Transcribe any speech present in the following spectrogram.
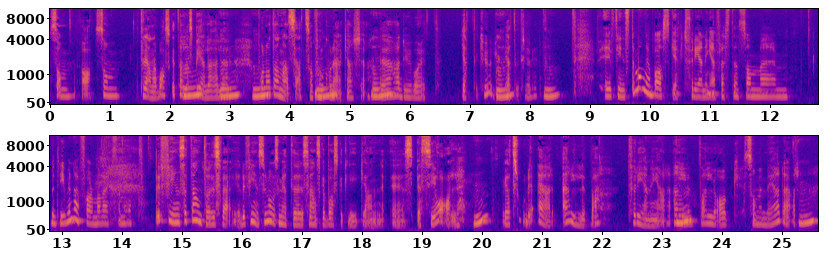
som, ja, som träna basket eller Mm, spela eller mm, på mm. något annat sätt som funktionär kanske. Mm. Det hade ju varit jättekul, Mm. jättetrevligt. Mm. Eh, Finns det många basketföreningar förresten som eh, bedriver den här formen av verksamhet? Det finns ett antal i Sverige. Det finns ju något som heter Svenska Basketligan eh, Special. Mm. Jag tror det är 11 föreningar, Mm. 11 lag som är med där. Mm.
